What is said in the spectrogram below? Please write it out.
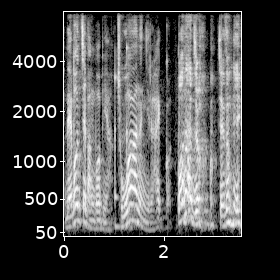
네 번째 방법이야. 좋아하는 일을 할 것. 뻔하죠? 죄송해요.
